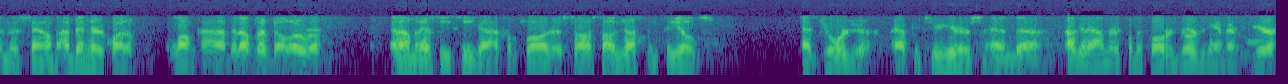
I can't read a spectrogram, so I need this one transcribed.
in this town. I've been here quite a long time, but I've lived all over, and I'm an SEC guy from Florida. So I saw Justin Fields at Georgia after two years, and uh, I go down there for the Florida Georgia game every year,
